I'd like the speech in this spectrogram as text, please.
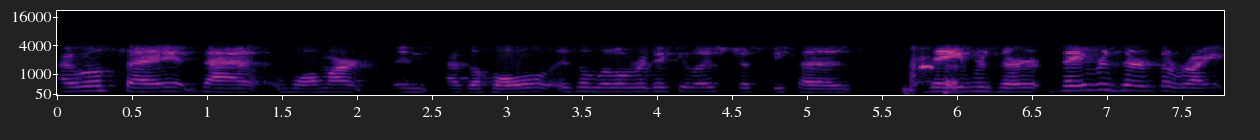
I will say that Walmart in, as a whole is a little ridiculous just because they reserve they reserve the right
